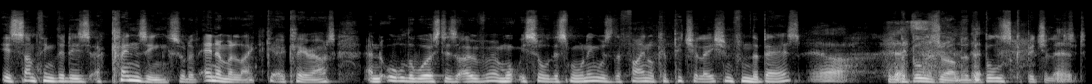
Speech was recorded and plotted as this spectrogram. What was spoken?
is something that is a cleansing, sort of enema-like uh, clear out, and all the worst is over. And what we saw this morning was the final capitulation from the Bears. Yeah, the Bulls rather. The Bulls capitulated.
